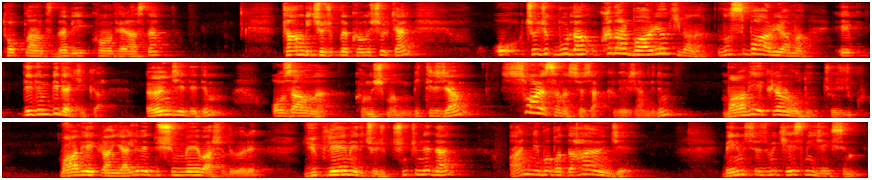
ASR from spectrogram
toplantıda bir konferansta tam bir çocukla konuşurken o çocuk buradan o kadar bağırıyor ki bana. Nasıl bağırıyor ama? E, dedim bir dakika. Önce dedim Ozan'la konuşmamı bitireceğim. Sonra sana söz hakkı vereceğim dedim. Mavi ekran oldu çocuk. Mavi ekran geldi ve düşünmeye başladı böyle. Yükleyemedi çocuk. Çünkü neden? Anne baba daha önce benim sözümü kesmeyeceksin.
